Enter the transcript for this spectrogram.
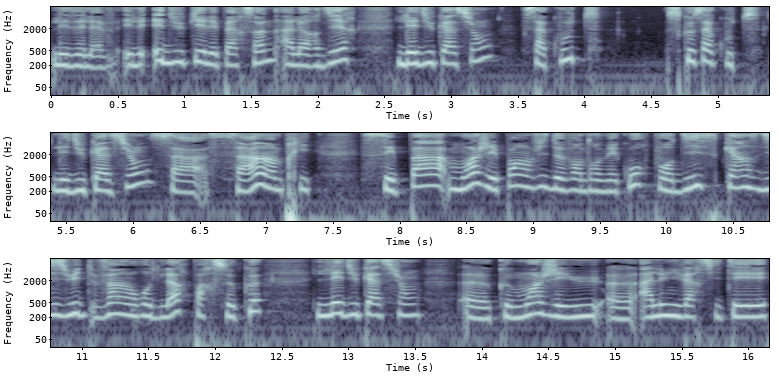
les élèves et éduquer les personnes à leur dire l'éducation, ça coûte ce que ça coûte. L'éducation, ça, ça a un prix. C'est pas, moi, j'ai pas envie de vendre mes cours pour 10, 15, 18, 20 euros de l'heure parce que l'éducation euh, que moi j'ai eu euh, à l'université,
